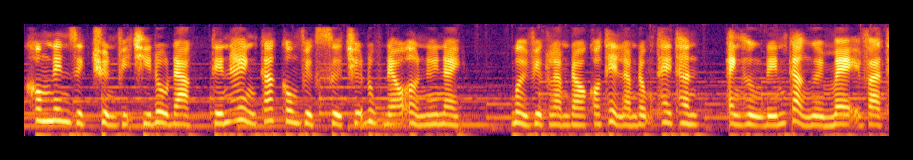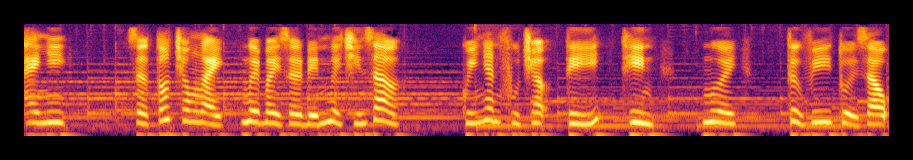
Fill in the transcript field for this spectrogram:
không nên dịch chuyển vị trí đồ đạc, tiến hành các công việc sửa chữa đục đẽo ở nơi này. Bởi việc làm đó có thể làm động thai thần, ảnh hưởng đến cả người mẹ và thai nhi. Giờ tốt trong ngày, 17 giờ đến 19 giờ. Quý nhân phù trợ, tí, thìn. 10. Tử vi tuổi dậu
